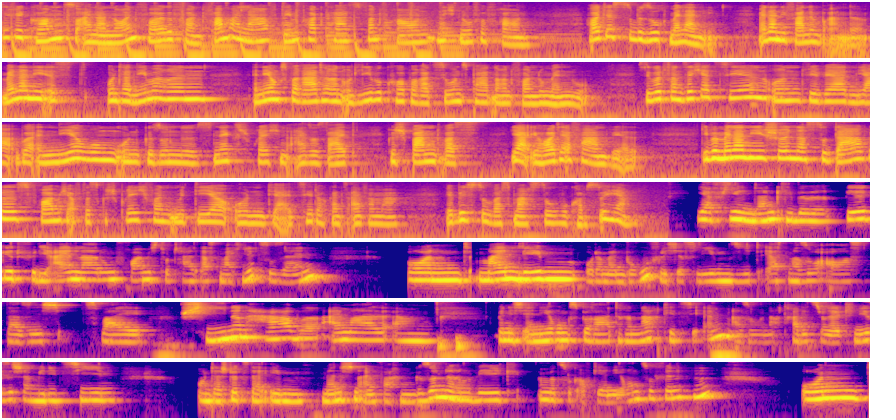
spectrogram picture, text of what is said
Herzlich willkommen zu einer neuen Folge von Femme Alarv, dem Podcast von Frauen, nicht nur für Frauen. Heute ist zu Besuch Melanie. Melanie van den Brande. Melanie ist Unternehmerin, Ernährungsberaterin und liebe Kooperationspartnerin von Lumendo. Sie wird von sich erzählen und wir werden ja über Ernährung und gesunde Snacks sprechen. Also seid gespannt, was ja, ihr heute erfahren werdet. Liebe Melanie, schön, dass du da bist. Freue mich auf das Gespräch von, mit dir und ja, erzähl doch ganz einfach mal, wer bist du, was machst du, wo kommst du her? Ja, vielen Dank, liebe Birgit, für die Einladung. Freue mich total, erstmal hier zu sein. Und mein Leben oder mein berufliches Leben sieht erstmal so aus, dass ich zwei Schienen habe. Einmal ähm, bin ich Ernährungsberaterin nach TCM, also nach traditionell chinesischer Medizin unterstützt da eben Menschen einfach einen gesünderen Weg in Bezug auf die Ernährung zu finden. Und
